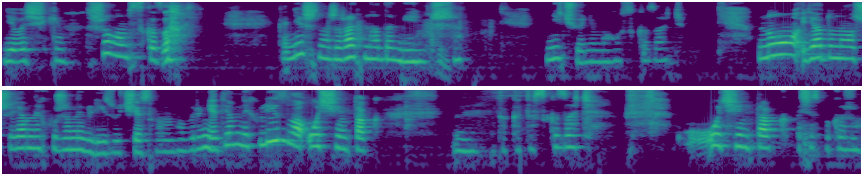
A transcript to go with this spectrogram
Девочки, что вам сказать? Конечно, жрать надо меньше. Ничего не могу сказать. Но я думала, что я в них уже не влізу, честно вам говорю. Нет, я в них влізла очень так, как это сказать, очень так, сейчас покажу.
